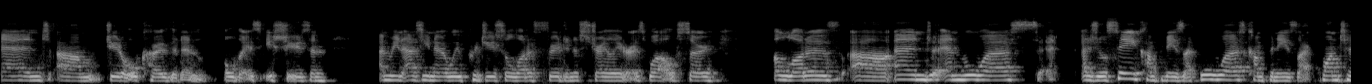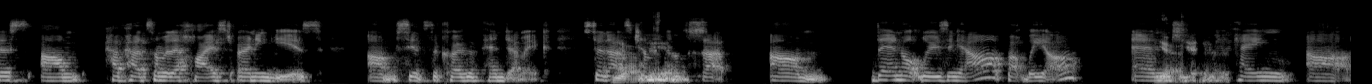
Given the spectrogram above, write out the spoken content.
And um, due to all COVID and all those issues. And I mean, as you know, we produce a lot of food in Australia as well. So a lot of, uh, and, and Woolworths, as you'll see, companies like Woolworths, companies like Qantas um, have had some of their highest earning years um, since the COVID pandemic. So that's yeah, telling yeah. us that um, they're not losing out, but we are. And yeah. we're paying uh,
